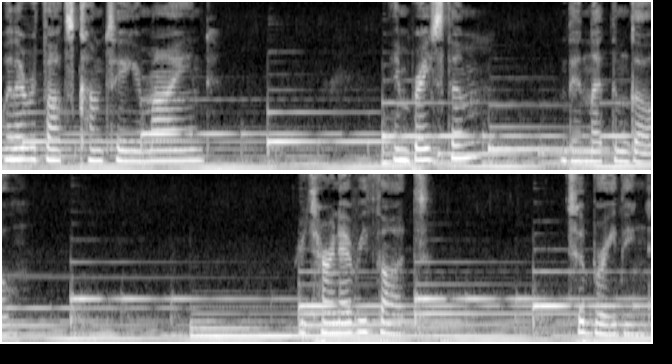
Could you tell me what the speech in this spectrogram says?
Whatever thoughts come to your mind, embrace them, then let them go. Return every thought to breathing.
